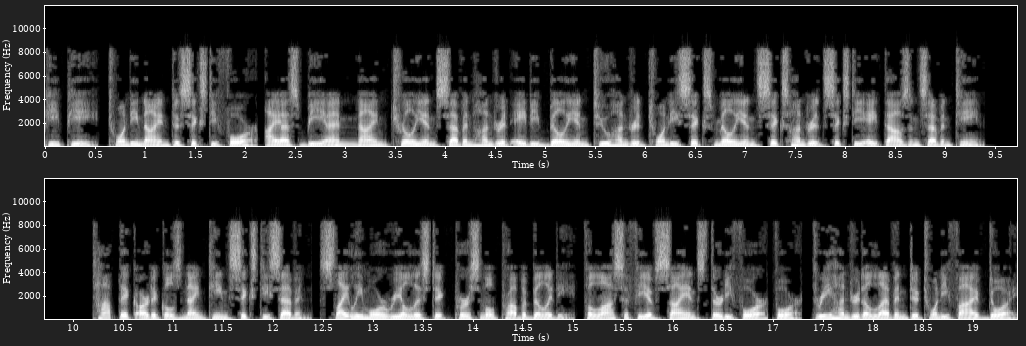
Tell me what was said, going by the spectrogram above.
pp. 29–64, ISBN 9780226668017. Topic articles 1967, Slightly More Realistic Personal Probability, Philosophy of Science 34 311–25 doi,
